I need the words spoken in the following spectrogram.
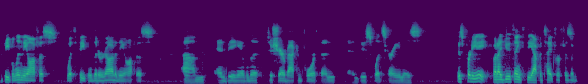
the people in the office with the people that are not in the office, um, and being able to to share back and forth and and do split screen is is pretty neat. But I do think the appetite for physical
